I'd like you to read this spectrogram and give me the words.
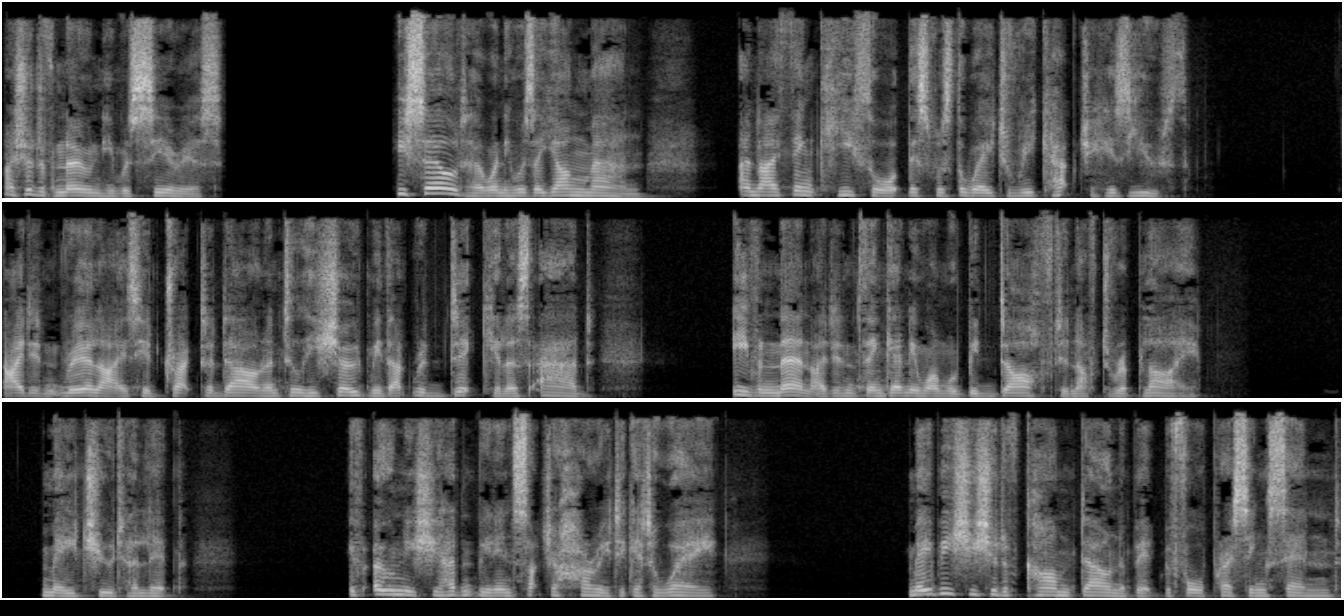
I should have known he was serious. He sailed her when he was a young man, and I think he thought this was the way to recapture his youth. I didn't realize he'd tracked her down until he showed me that ridiculous ad. Even then, I didn't think anyone would be daft enough to reply. May chewed her lip. If only she hadn't been in such a hurry to get away. Maybe she should have calmed down a bit before pressing send.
